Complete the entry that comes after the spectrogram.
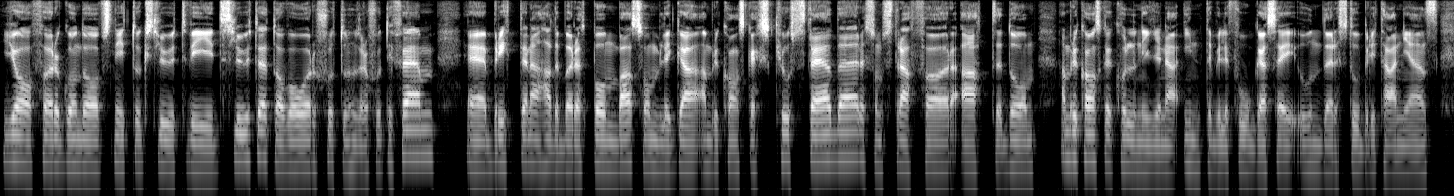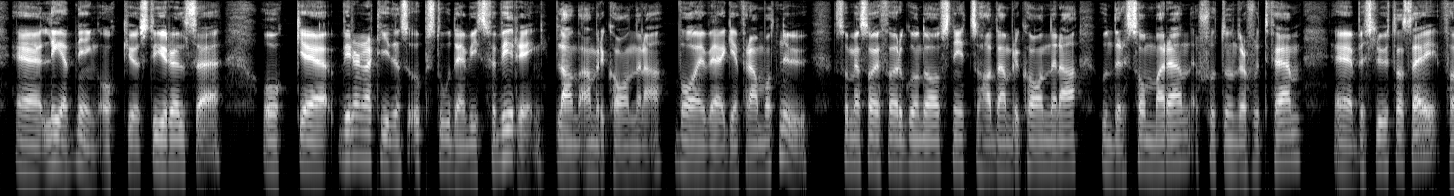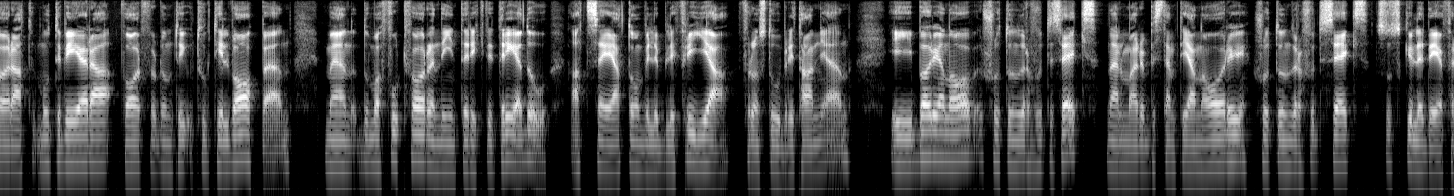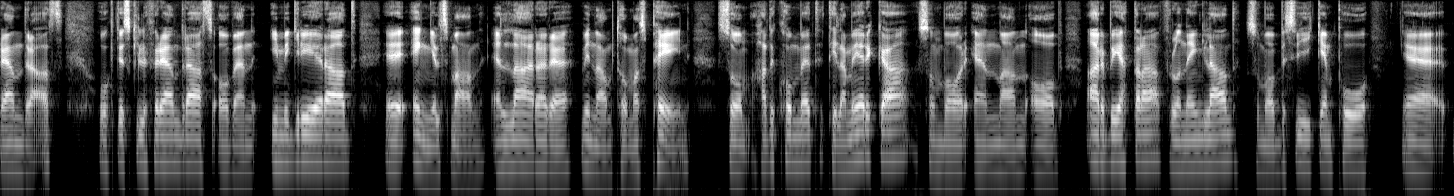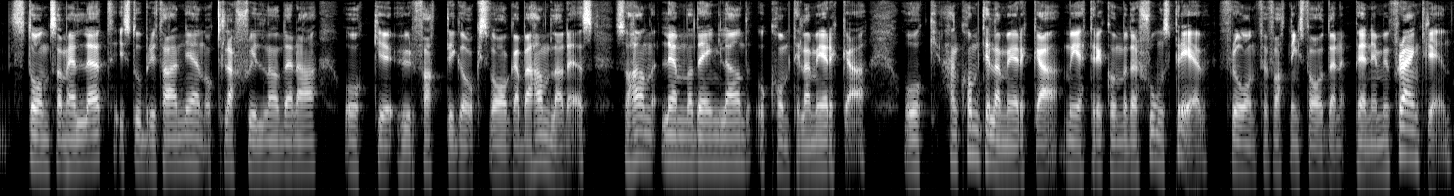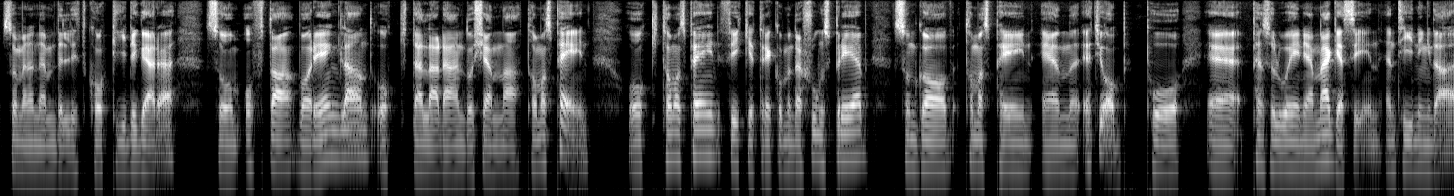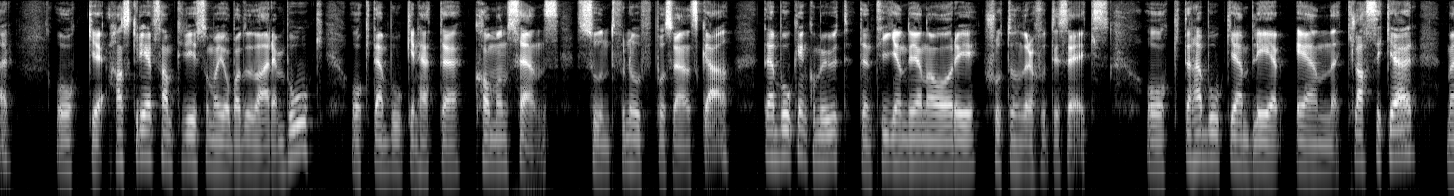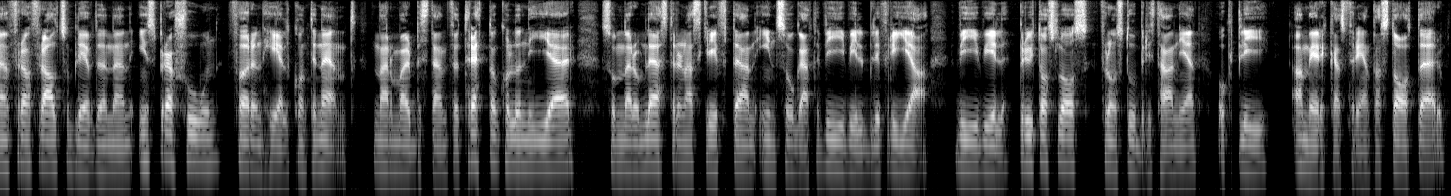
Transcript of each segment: Ja, föregående avsnitt tog slut vid slutet av år 1775. Eh, britterna hade börjat bomba somliga amerikanska kuststäder som straff för att de amerikanska kolonierna inte ville foga sig under Storbritanniens eh, ledning och eh, styrelse. Och eh, vid den här tiden så uppstod det en viss förvirring bland amerikanerna. Vad är vägen framåt nu? Som jag sa i föregående avsnitt så hade amerikanerna under sommaren 1775 eh, beslutat sig för att motivera varför de tog till vapen. Men de var fortfarande inte riktigt redo att säga att de ville bli fria från Storbritannien. I början av 1776, närmare bestämt i januari 1776, så skulle det förändras. Och det skulle förändras av en immigrerad utbildad eh, engelsman, en lärare vid namn Thomas Paine, som hade kommit till Amerika, som var en man av arbetarna från England, som var besviken på eh, ståndssamhället i Storbritannien och klasskillnaderna och eh, hur fattiga och svaga behandlades. Så han lämnade England och kom till Amerika. Och han kom till Amerika med ett rekommendationsbrev från författningsfadern Benjamin Franklin, som jag nämnde lite kort tidigare, som ofta var i England och där lärde han då känna Thomas Paine. Och Thomas Paine fick ett rekommendationsbrev som gav Thomas Paine en, ett jobb på eh, Pennsylvania Magazine, en tidning där. Och eh, han skrev samtidigt som han jobbade där en bok och den boken hette Common Sense, Sunt förnuft på svenska. Den boken kom ut den 10 januari 1776 och den här boken blev en klassiker, men framförallt så blev den en inspiration för en hel kontinent, närmare bestämt för 13 kolonier som när de läste den här skriften insåg att vi vill bli fria. Vi vill bryta oss loss från Storbritannien och bli Amerikas förenta stater.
